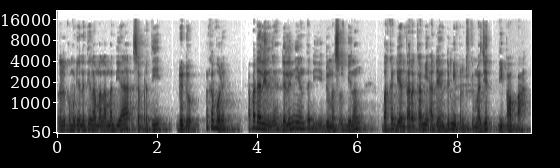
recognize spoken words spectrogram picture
lalu kemudian nanti lama-lama dia seperti duduk. Maka boleh. Apa dalilnya? Dalilnya yang tadi Ibnu Mas'ud bilang bahkan di antara kami ada yang demi pergi ke masjid dipapah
